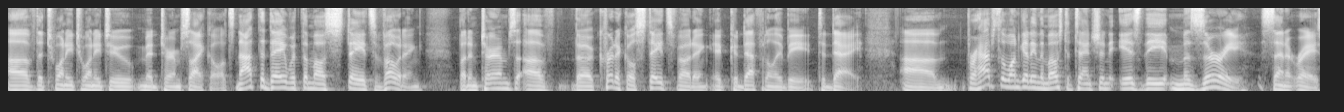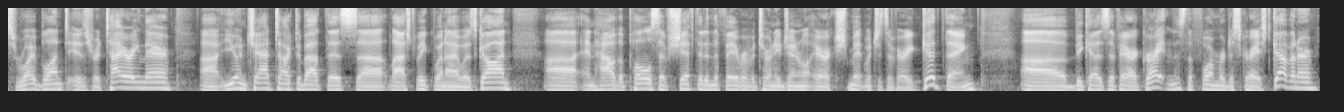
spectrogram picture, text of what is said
of the 2022 midterm cycle. It's not the day with the most states voting, but in terms of the critical states voting, it could definitely be today. Um, perhaps the one getting the most attention is the Missouri Senate race. Roy Blunt is retiring there. Uh, you and Chad talked about this uh, last week when I was gone, uh, and how the polls have shifted in the favor of Attorney General Eric Schmitt, which is a very good thing, uh, because if Eric Greitens, the former disgraced governor,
